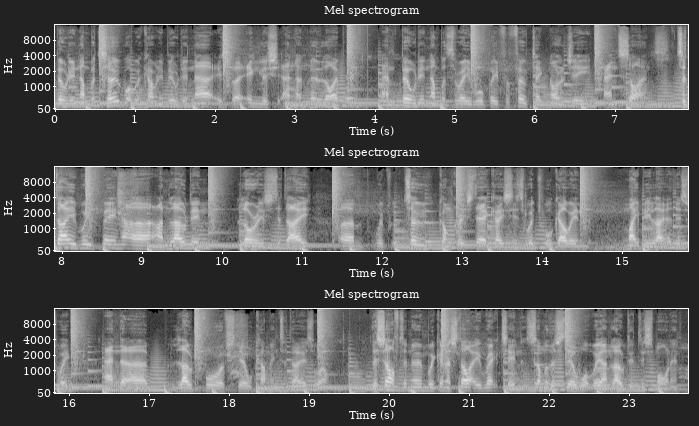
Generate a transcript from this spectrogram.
Building number two, what we're currently building now, is for English and a new library and building number three will be for food technology and science. Today we've been uh, unloading lorries today. Um, we've got two concrete staircases which will go in maybe later this week and uh, load four of steel coming today as well. This afternoon we're going to start erecting some of the steel what we unloaded this morning.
